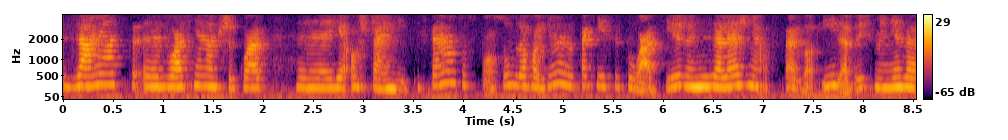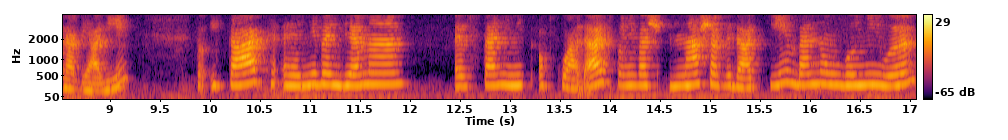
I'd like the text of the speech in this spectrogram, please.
zamiast y, właśnie na przykład y, je oszczędzić. I w ten oto sposób dochodzimy do takiej sytuacji, że niezależnie od tego, ile byśmy nie zarabiali, to i tak y, nie będziemy w stanie nic odkładać, ponieważ nasze wydatki będą goniły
